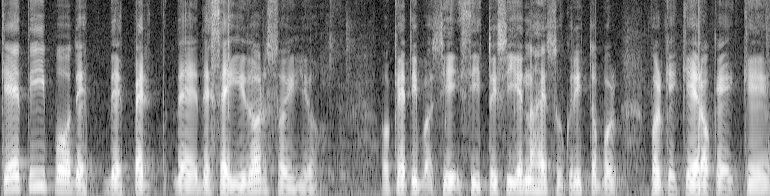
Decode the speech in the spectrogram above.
qué, tipo de, seguidor soy yo. O qué tipo, si, estoy siguiendo a Jesucristo por, porque quiero que,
